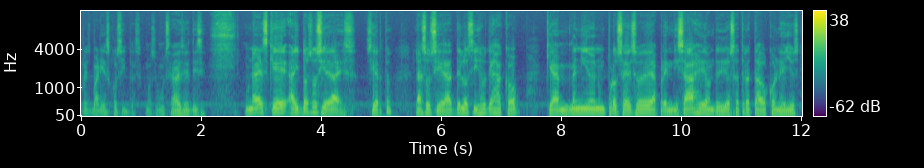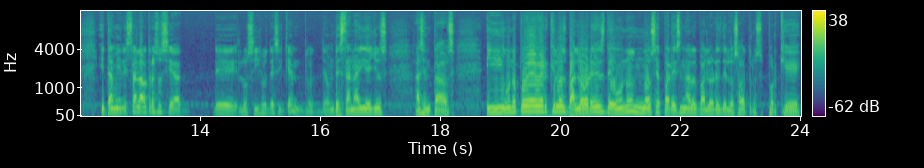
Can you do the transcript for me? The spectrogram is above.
pues varias cositas, como su merced a veces dice. Una es que hay dos sociedades, ¿cierto? La sociedad de los hijos de Jacob, que han venido en un proceso de aprendizaje donde Dios ha tratado con ellos, y también está la otra sociedad de los hijos de Siquem, de donde están ahí ellos asentados. Y uno puede ver que los valores de unos no se parecen a los valores de los otros, porque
